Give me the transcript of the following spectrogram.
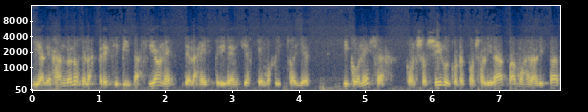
y alejándonos de las precipitaciones, de las estridencias que hemos visto ayer. Y con esa, con sosiego y con responsabilidad, vamos a analizar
